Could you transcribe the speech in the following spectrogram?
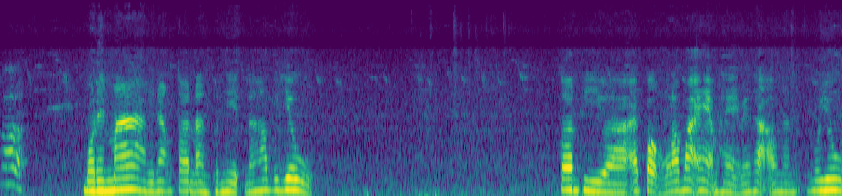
เออบ่ได้มาพี่น้องตอนอันเพนเห็ดนะครับไปอยู่ ตอนที่ว่าไอ้ป่องเรามาแอบให้แม่สาวนั้นบ่ยู่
